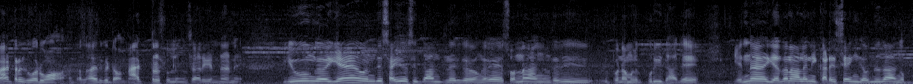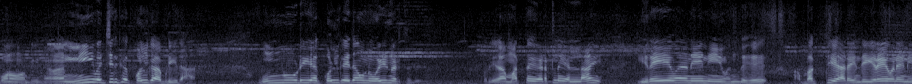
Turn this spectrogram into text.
மேட்ருக்கு வருவோம். அதெல்லாம் இருக்கட்டும். மேட்ரு சொல்லுங்கள் சார் என்னன்னு. இவங்க ஏன் வந்து சைவ சித்தாந்தத்தில் இருக்கிறவங்க சொன்னாங்கன்றது இப்போ நம்மளுக்கு புரியுதா அது? என்ன எதனால் நீ கடைசியாக இங்கே வந்து தான் அங்கே போனோம் அப்படின்னா நீ வச்சுருக்க கொள்கை அப்படிதா? உன்னுடைய கொள்கை தான் உன்னை வழி நடத்துது புரியுதா? மற்ற இடத்துல எல்லாம் இறைவனே நீ வந்து பக்தி அடைந்து இறைவனை நீ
